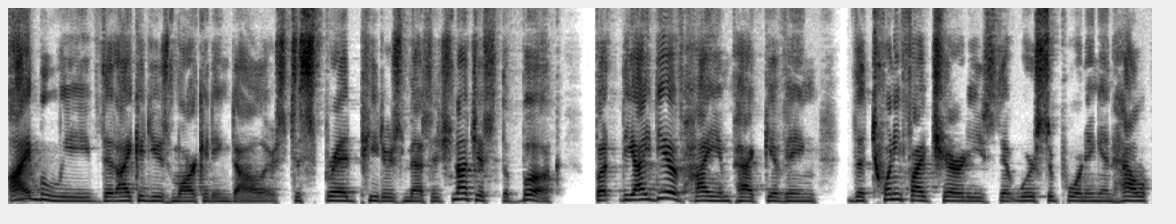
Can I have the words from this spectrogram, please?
I believed that I could use marketing dollars to spread Peter's message, not just the book, but the idea of high impact giving, the 25 charities that we're supporting, and how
